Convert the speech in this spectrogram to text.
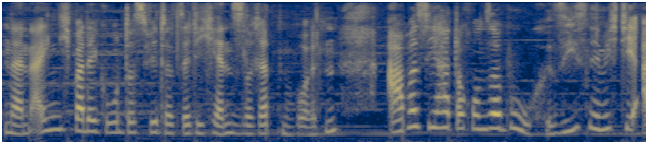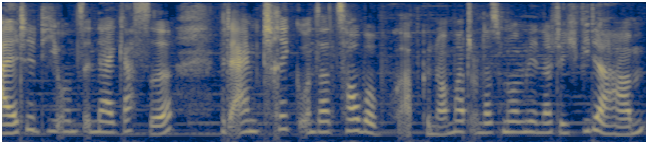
Nein, eigentlich war der Grund, dass wir tatsächlich Hänsel retten wollten. Aber sie hat auch unser Buch. Sie ist nämlich die Alte, die uns in der Gasse mit einem Trick unser Zauberbuch abgenommen hat. Und das wollen wir natürlich wieder haben.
